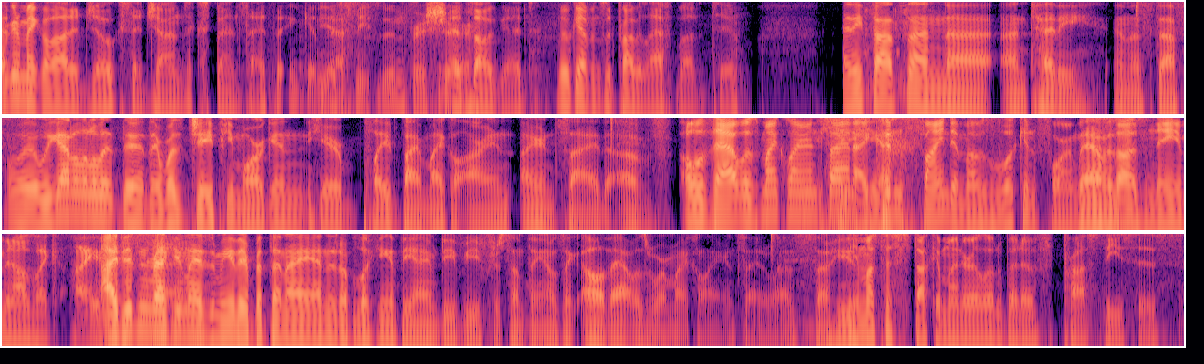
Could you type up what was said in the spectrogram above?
We're gonna make a lot of jokes at John's expense, I think, in Yes, this season. for sure. It's all good. Luke Evans would probably laugh about it too. any thoughts on uh, on Teddy and the stuff? We we got a little bit there. There was J.P. Morgan here, played by Michael Iron, Ironside of. Oh, that was Michael Ironside. I Yeah. couldn't find him. I was looking for him. That I saw his name and I was like, I didn't recognize him either, but then I ended up looking at the IMDb for something. I was like, oh, that was where Michael Ironside was. So he's. He must have stuck him under a little bit of prosthesis.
